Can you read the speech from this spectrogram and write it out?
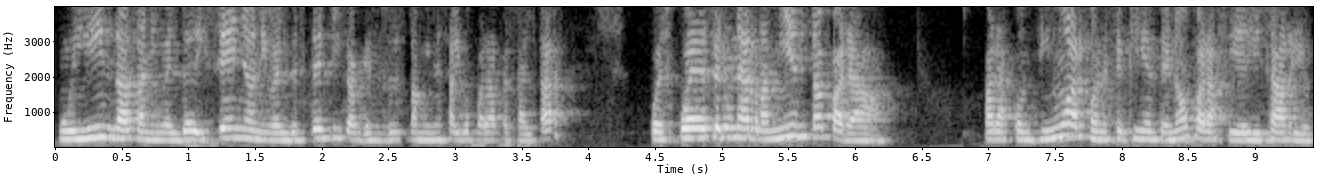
muy lindas a nivel de diseño, a nivel de estética, que eso también es algo para resaltar, pues puede ser una herramienta para, para continuar con ese cliente, ¿no? Para fidelizarlo.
